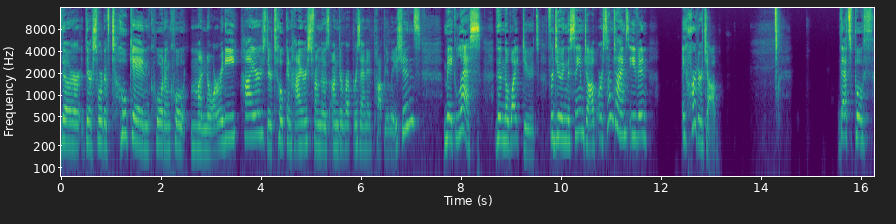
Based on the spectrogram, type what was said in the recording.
their their sort of token quote unquote minority hires, their token hires from those underrepresented populations make less than the white dudes for doing the same job or sometimes even a harder job that's both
